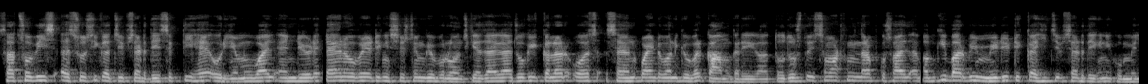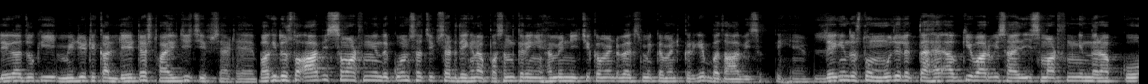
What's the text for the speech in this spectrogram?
सात सौ बीस एसओसी का चिपसेट दे सकती है, और ये mobile Android ten operating system के ऊपर लॉन्च किया जाएगा, जो की कलर ओएस सेवन पॉइंट वन के ऊपर काम करेगा। तो दोस्तों, इस स्मार्टफ़ोन अंदर आपको शायद अब की बार भी मीडियाटेक का ही चिपसेट देखने को मिलेगा, जो की मीडियाटेक का लेटेस्ट फाइव जी चिपसेट है। बाकी दोस्तों, आप इस स्मार्टफ़ोन के अंदर कौन सा चिपसेट देखना पसंद करेंगे, हमें नीचे कमेंट बॉक्स में कमेंट करके बता भी सकते हैं। लेकिन दोस्तों, मुझे लगता है अब की बार भी शायद स्मार्टफ़ोन के अंदर आपको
